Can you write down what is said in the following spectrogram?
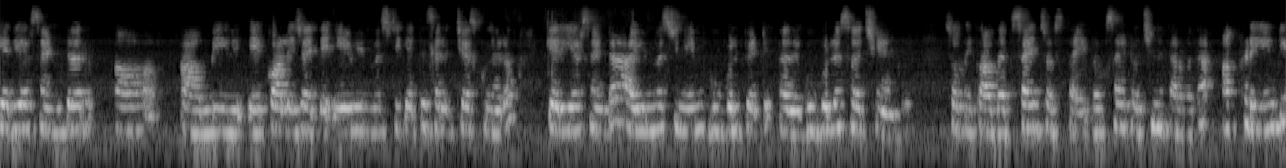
కెరియర్ సెంటర్ మీ ఏ కాలేజ్ అయితే ఏ యూనివర్సిటీకి అయితే సెలెక్ట్ చేసుకున్నారో కెరియర్ సెంటర్ ఆ యూనివర్సిటీ నేమ్ గూగుల్ పెట్టి అదే గూగుల్లో సెర్చ్ చేయండి. సో మీకు ఆ వెబ్సైట్స్ వస్తాయి. వెబ్సైట్ వచ్చిన తర్వాత అక్కడ ఏంటి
